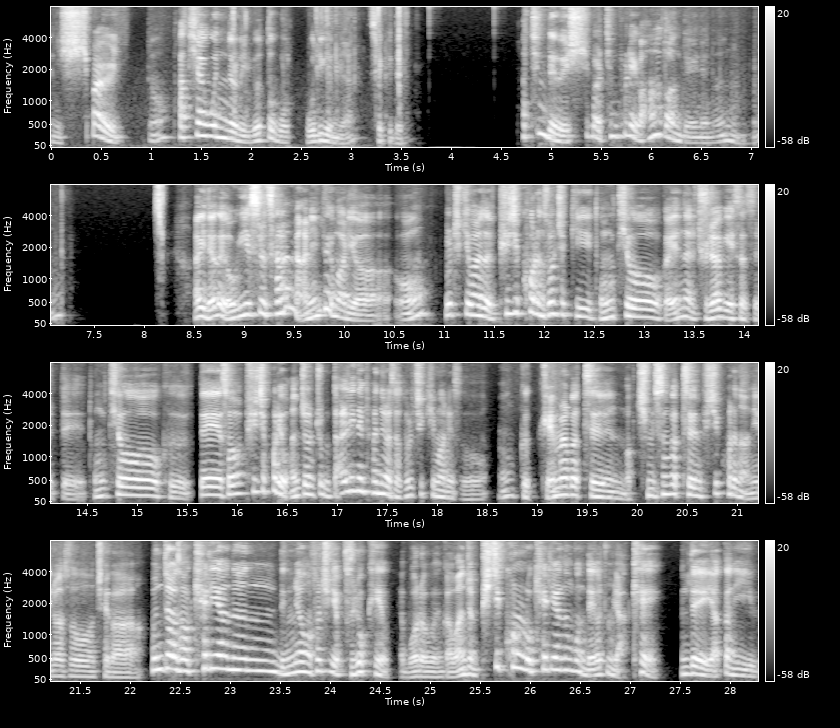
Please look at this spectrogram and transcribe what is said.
아니, 씨발, 어? 파티하고 있는데도 이것도 못, 못 이겼냐? 새끼들. 파티인데 왜 씨발 팀플레이가 하나도 안 돼, 얘네는. 어? 아니, 내가 여기 있을 사람이 아닌데 말이야. 어? 솔직히 말해서 피지컬은 솔직히 동티어, 그러니까 옛날에 주작에 있었을 때, 동티어 그 때에서 피지컬이 완전 좀 딸리는 편이라서 솔직히 말해서, 어? 그 괴물 같은, 막 짐승 같은 피지컬은 아니라서 제가 혼자서 캐리하는 능력은 솔직히 부족해요. 뭐라고, 그러니까 완전 피지컬로 캐리하는 건 내가 좀 약해. 근데 약간 이,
